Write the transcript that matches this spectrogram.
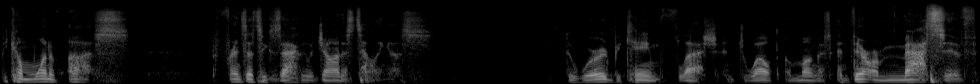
become one of us? But, friends, that's exactly what John is telling us. The Word became flesh and dwelt among us, and there are massive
